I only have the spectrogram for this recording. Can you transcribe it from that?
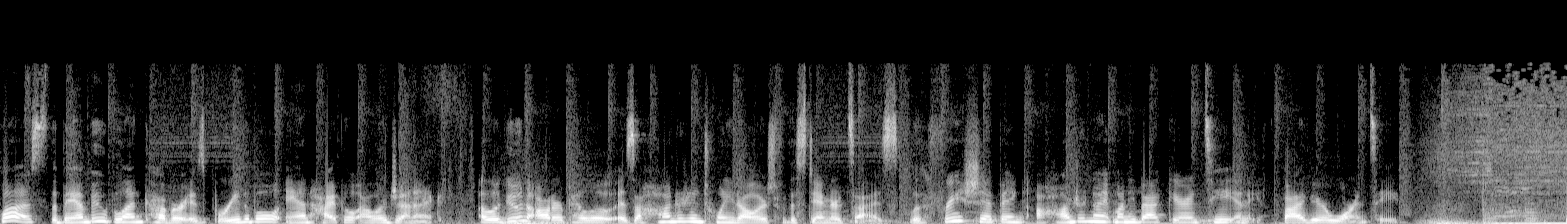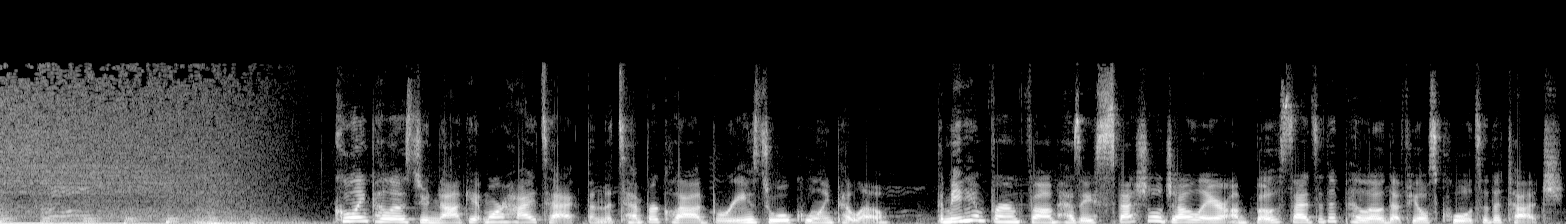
Plus, the bamboo blend cover is breathable and hypoallergenic. A Lagoon Otter pillow is $120 for the standard size, with free shipping, a 100-night money-back guarantee, and a 5-year warranty. Cooling pillows do not get more high-tech than the Tempur-Cloud Breeze Dual Cooling Pillow. The medium firm foam has a special gel layer on both sides of the pillow that feels cool to the touch.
